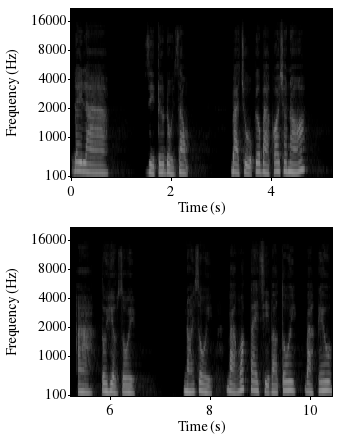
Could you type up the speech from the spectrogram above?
đây là... Dì Tư đổi giọng. Bà chủ kêu bà coi cho nó. À, tôi hiểu rồi. Nói rồi, bà ngoắc tay chỉ vào tôi, bà kêu.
